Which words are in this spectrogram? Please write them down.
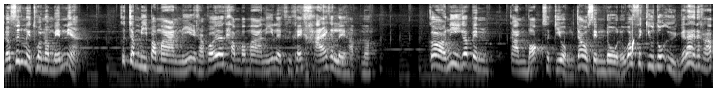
แล้วซึ่งในทัวร์นาเมนต์เนี่ยก็จะมีประมาณนี้นะครับเขาจะทำประมาณนี้เลยคือคล้ายๆกันเลยครับเนาะก็นี่ก็เป็นการบล็อกสกิลของเจ้าเซนโด หรือว่าสกิลตัวอื่นก็ได้นะครับ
